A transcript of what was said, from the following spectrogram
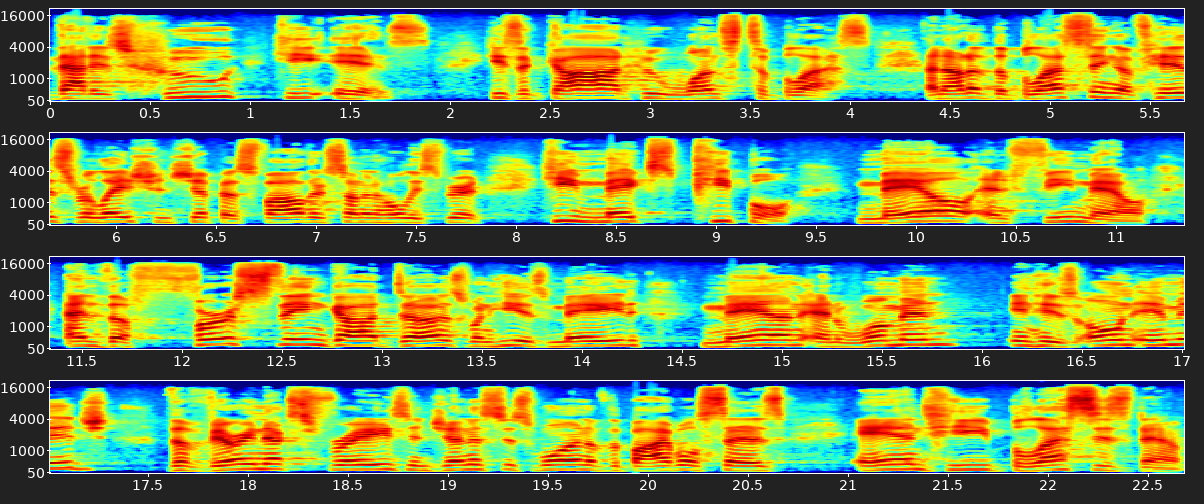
That is who He is. He's a God who wants to bless. And out of the blessing of his relationship as Father, Son, and Holy Spirit, he makes people, male and female. And the first thing God does when he has made man and woman in his own image, the very next phrase in Genesis 1 of the Bible says, and he blesses them.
